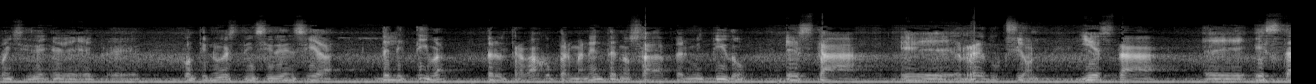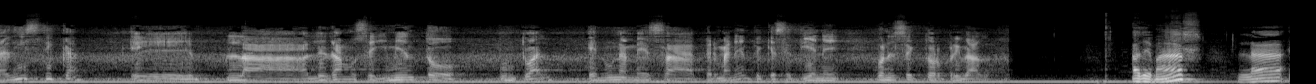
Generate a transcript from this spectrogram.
continúa esta incidencia delictiva, pero el trabajo permanente nos ha permitido esta eh, reducción y esta eh, estadística eh, la, le damos seguimiento puntual en una mesa permanente que se tiene con el sector privado. Además, la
